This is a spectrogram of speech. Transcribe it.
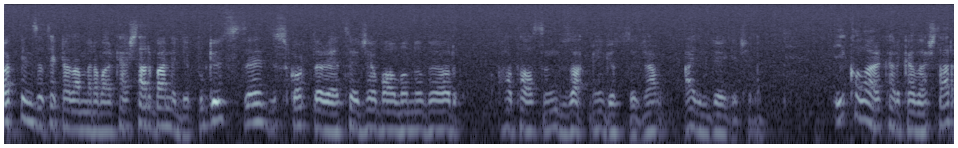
Hepinize tekrardan merhaba arkadaşlar ben Elif. Bugün size Discord'da RTC bağlanılıyor hatasını düzeltmeyi göstereceğim. Haydi videoya geçelim. İlk olarak arkadaşlar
